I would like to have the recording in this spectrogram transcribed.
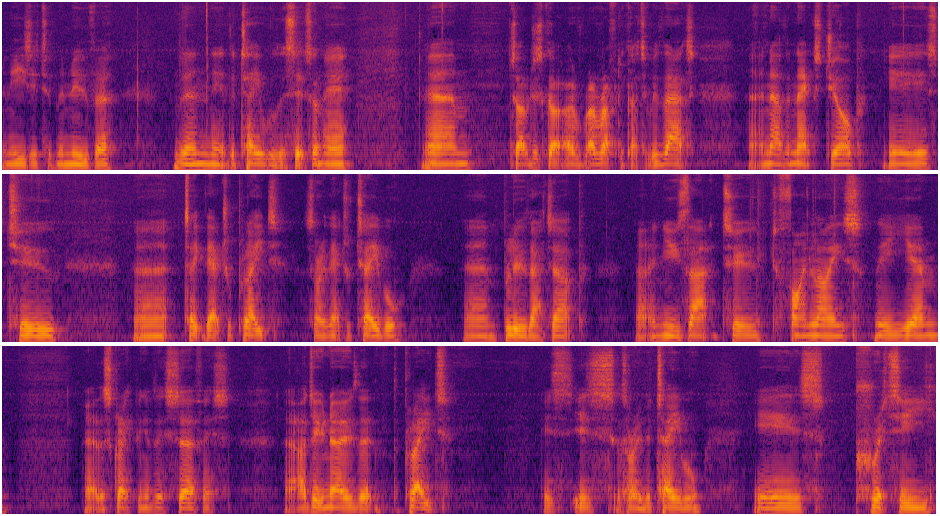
and easier to manoeuvre than the, the table that sits on here. Um, so I've just got I roughly cut it with that. Uh, now the next job is to uh, take the actual plate sorry the actual table um, blue that up uh, and use that to to finalize the um, uh, the scraping of this surface. Uh, I do know that the plate is is sorry the table is pretty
